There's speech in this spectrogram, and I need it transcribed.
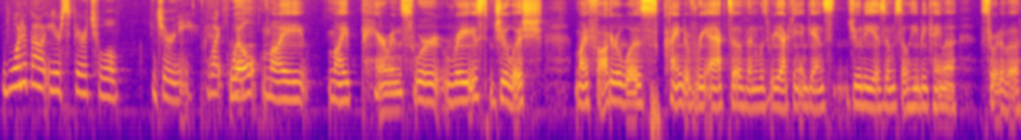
what about your spiritual journey? What? Well, my my parents were raised Jewish. My father was kind of reactive and was reacting against Judaism, so he became a sort of a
